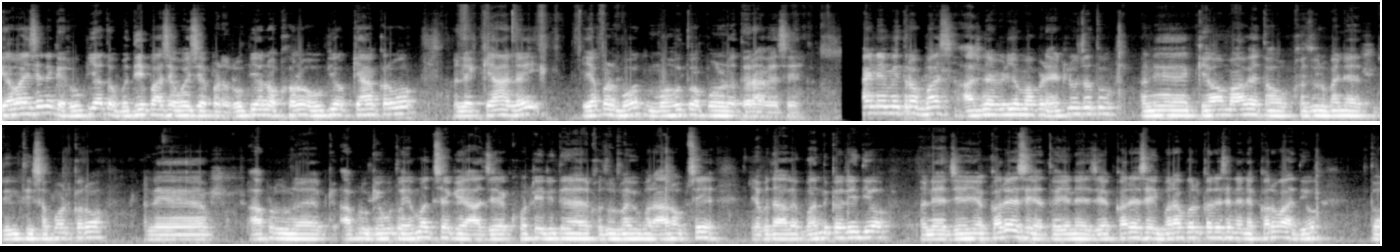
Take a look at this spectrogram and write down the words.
કહેવાય છે ને કે રૂપિયા તો બધી પાસે હોય છે, પણ રૂપિયાનો ખરો ઉપયોગ ક્યાં કરવો અને ક્યાં નહીં, એ પણ બહુ મહત્વપૂર્ણ ધરાવે છે. કાંઈ નહીં મિત્રો, બસ આજના વિડીયોમાં આપણે એટલું જ હતું. અને કહેવામાં આવે તો ખજૂરભાઈને દિલથી સપોર્ટ કરો. અને આપણું ને, આપણું કહેવું તો એમ જ છે કે આ જે ખોટી રીતે ખજૂરભાઈ ઉપર આરોપ છે, એ બધા હવે બંધ કરી દ્યો. અને જે એ કરે છે, તો એને જે કરે છે એ બરાબર કરે છે ને એને કરવા દ્યો. તો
